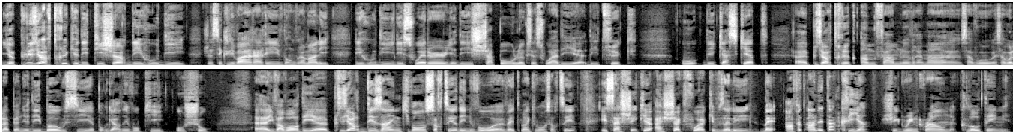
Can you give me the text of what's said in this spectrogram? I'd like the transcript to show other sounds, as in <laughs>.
Il y a plusieurs trucs. Il y a des t-shirts, des hoodies. Je sais que l'hiver arrive, donc vraiment les, les hoodies, des sweaters. Il y a des chapeaux, là, que ce soit des, des tucs ou des casquettes. plusieurs trucs hommes-femmes, vraiment, ça, vaut, ça vaut la peine. Il y a des bas aussi pour garder vos pieds au chaud. Euh, il va y avoir euh, plusieurs designs qui vont sortir, des nouveaux euh, vêtements qui vont sortir. Et sachez qu'à chaque fois que vous allez, ben, en fait, en étant client chez Green Crown Clothing,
